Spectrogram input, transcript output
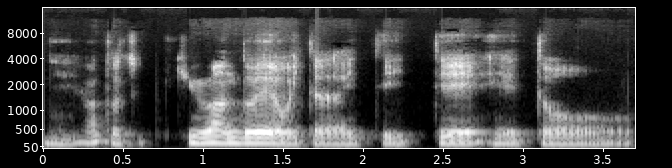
ね、あと Q&A をいただいていて、えっ、と、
